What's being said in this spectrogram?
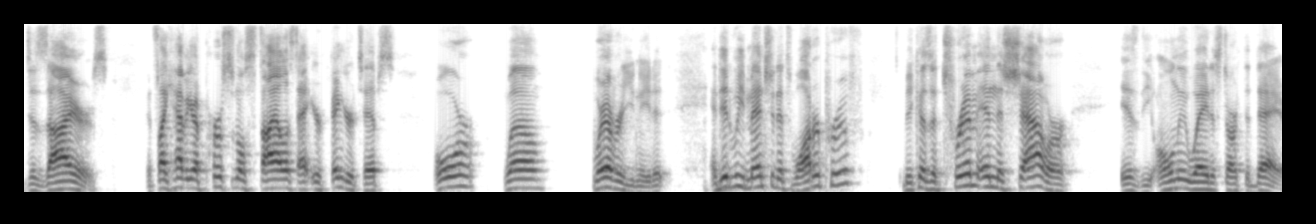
desires. It's like having a personal stylist at your fingertips or, well, wherever you need it. And did we mention it's waterproof? Because a trim in the shower is the only way to start the day.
